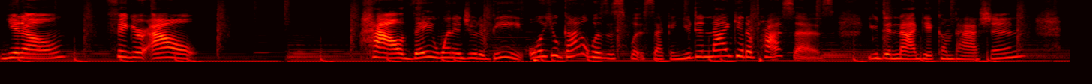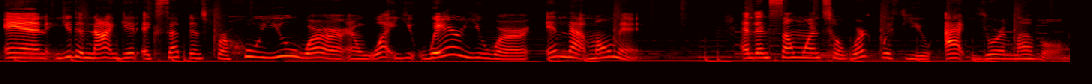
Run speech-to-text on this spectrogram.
You know, figure out how they wanted you to be. All you got was a split second. You did not get a process. You did not get compassion and you did not get acceptance for who you were and what you where you were in that moment. And then someone to work with you at your level.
